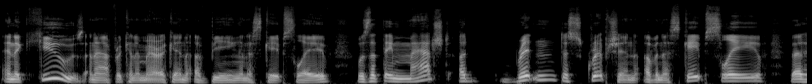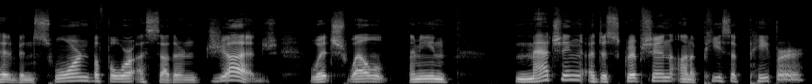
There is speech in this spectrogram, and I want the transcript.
and accuse an African American of being an escaped slave was that they matched a written description of an escaped slave that had been sworn before a Southern judge, which, well, I mean, matching a description on a piece of paper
